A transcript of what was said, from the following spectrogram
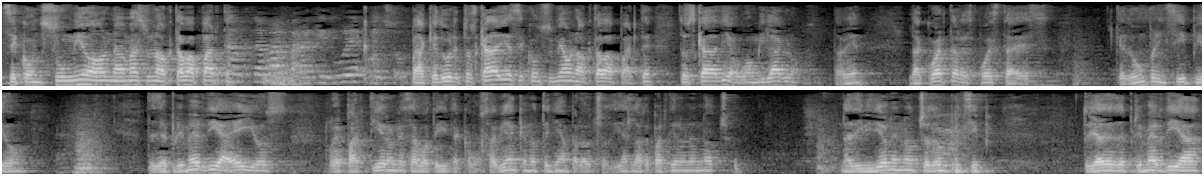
se consumió nada más una octava parte. Una octava para que dure ocho. Para que dure. Entonces cada día se consumía una octava parte. Entonces cada día hubo un milagro. ¿Está bien? La cuarta respuesta es que de un principio, desde el primer día ellos repartieron esa botellita. Como sabían que no tenían para ocho días, la repartieron en ocho. La dividieron en ocho de un principio. Entonces ya desde el primer día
